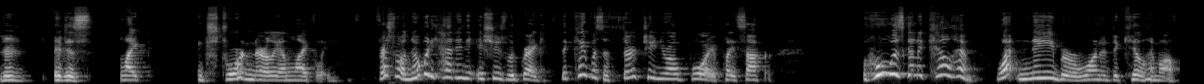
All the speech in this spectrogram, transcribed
there, it is like extraordinarily unlikely. First of all, nobody had any issues with Greg. The kid was a 13 year old boy, who played soccer. Who was going to kill him? What neighbor wanted to kill him off?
